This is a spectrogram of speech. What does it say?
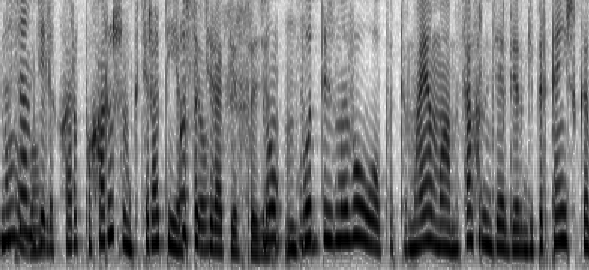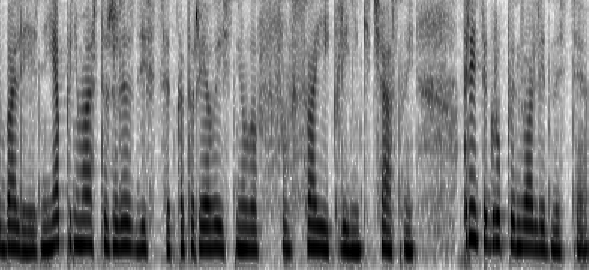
На самом деле, хоро- по-хорошему, к терапевту. Просто к терапевту идем. Ну, Мгм. вот из моего опыта. Моя мама, сахарный диабет, гипертоническая болезнь. Я понимаю, что железодефицит, который я выяснила в своей клинике частной, третья группа инвалидности,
